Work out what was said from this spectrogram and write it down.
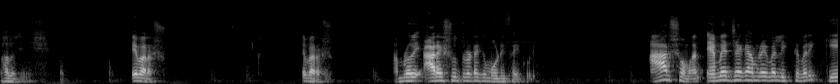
ভালো জিনিস। এবার আসুন। এবার আসুন। আমরা ওই আর এর সূত্রটাকে মডিফাই করি। আর সমান এম এর জায়গায় আমরা এবার লিখতে পারি কে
